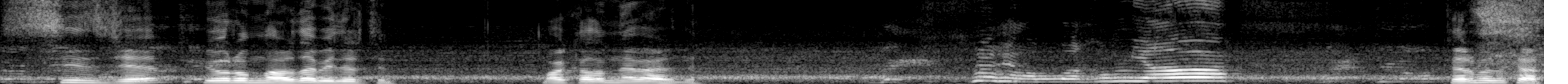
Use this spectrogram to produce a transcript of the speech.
Sizce yorumlarda belirtin. Bakalım ne verdi. Hay Allah'ım ya. Kırmızı kart.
